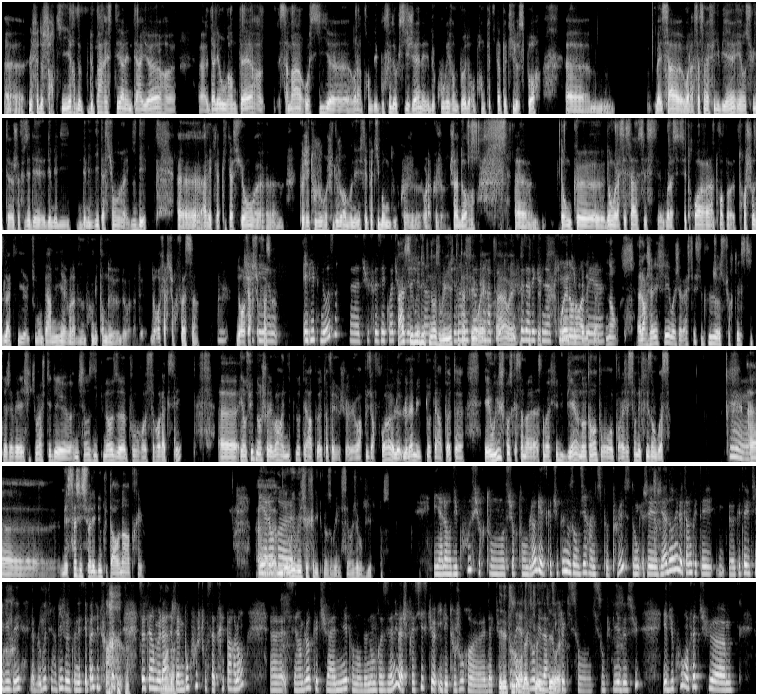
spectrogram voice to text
Euh, le fait de sortir, de ne pas rester à l'intérieur, euh, euh, d'aller au grand air, ça m'a aussi voilà prendre des bouffées d'oxygène et de courir un peu, de reprendre petit à petit le sport. ben ça, voilà, ça, ça m'a fait du bien. Et ensuite, je faisais des, méditations guidées euh, avec l'application que j'ai toujours, je suis toujours abonné. C'est Petit Bambou que je, voilà, que j'adore. Donc, euh, donc voilà, c'est ça, c'est voilà, c'est ces trois, trois, trois choses là qui, qui m'ont permis, euh, voilà, dans un premier temps, de, de, de, refaire surface, de refaire surface. Euh, Et l'hypnose, euh, tu faisais quoi? Tu Ah faisais si oui l'hypnose oui tout à fait ouais. ah tu faisais avec une appli ouais non non avec faisais, euh, euh, non. Alors j'avais fait ouais j'avais acheté je sais plus euh, sur quel site j'avais effectivement acheté des, euh, une séance d'hypnose pour se relaxer. Euh, et ensuite non je suis allé voir un hypnothérapeute. Enfin je suis allé voir plusieurs fois le, le même hypnothérapeute et oui je pense que ça m'a ça m'a fait du bien notamment pour pour la gestion des crises d'angoisse. Euh, mais ça j'y suis allé bien plus tard un an après Et Euh, alors, mais euh, oui, oui, j'ai fait l'hypnose, oui, c'est vrai, j'ai oublié l'hypnose. Et alors du coup, sur ton, sur ton blog, est-ce que tu peux nous en dire un petit peu plus? Donc j'ai j'ai adoré le terme que tu as, euh, as utilisé, la blogothérapie, je ne connaissais pas du tout ce, terme-là, Voilà. j'aime beaucoup, je trouve ça très parlant. Euh, c'est un blog que tu as animé pendant de nombreuses années, bah, je précise qu'il est toujours euh, Il est d'actualité, il y toujours a toujours des d'actualité, articles ouais. qui sont, qui sont publiés dessus. Et du coup, en fait, tu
